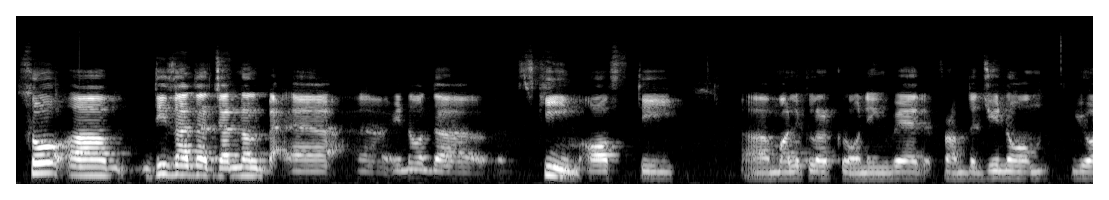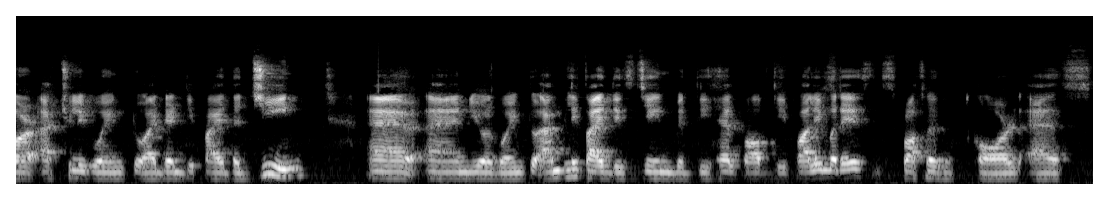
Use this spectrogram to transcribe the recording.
So um, these are the general, uh, uh, you know, the scheme of the uh, molecular cloning where from the genome you are actually going to identify the gene uh, and you are going to amplify this gene with the help of the polymerase. This process is called as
